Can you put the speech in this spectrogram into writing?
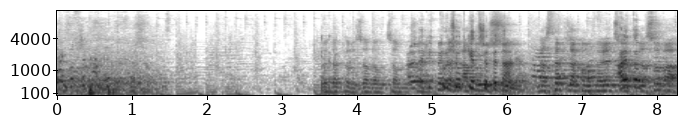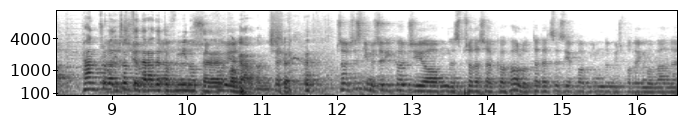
tak, bo czekamy. Redaktor zadał cały Ale szereg takie pytań, króciutkie a tu trzy już pytania. Następna konferencja Ale to prasowa. Pan przewodniczący da radę to w minutę szykuje. ogarnąć. Przede wszystkim, jeżeli chodzi o sprzedaż alkoholu, te decyzje powinny być podejmowane.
